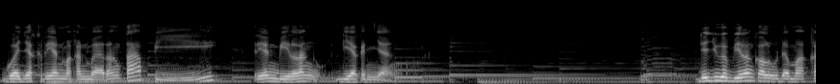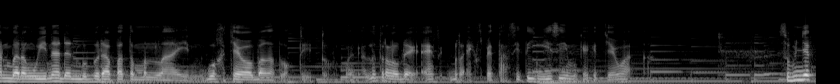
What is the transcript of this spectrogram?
Gue ajak Rian makan bareng, tapi Rian bilang dia kenyang. Dia juga bilang kalau udah makan bareng Wina dan beberapa temen lain. Gue kecewa banget waktu itu. Lu terlalu berekspektasi tinggi sih, kayak kecewa. Semenjak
